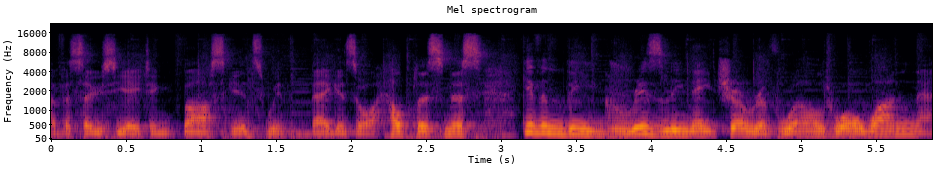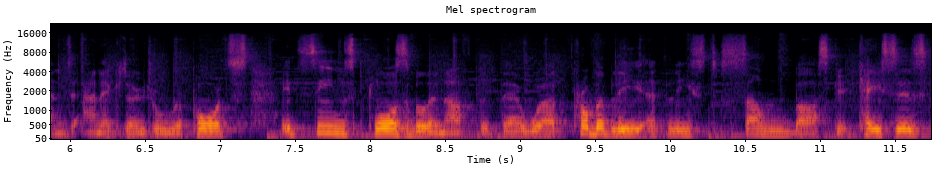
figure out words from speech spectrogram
of associating baskets with beggars or helplessness, given the grisly nature of World War I and anecdotal reports, it seems plausible enough that there were probably at least some basket cases,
